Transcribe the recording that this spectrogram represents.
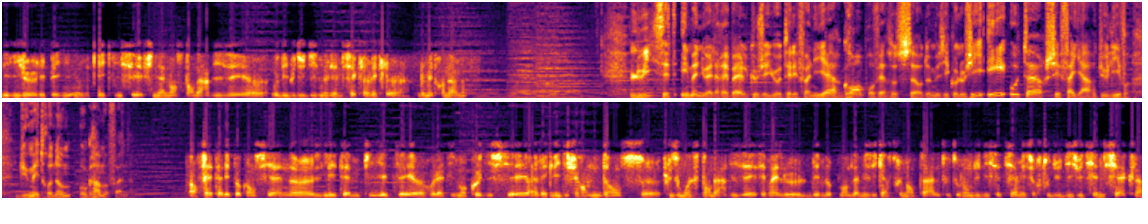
lieux, les pays, et qui s'est finalement standardisé euh, au début du XIXe siècle avec le métronome. Lui, c'est Emmanuel Rebel, que j'ai eu au téléphone hier, grand professeur de musicologie et auteur chez Fayard du livre Du métronome au gramophone. En fait, à l'époque ancienne, euh, les tempi étaient euh, relativement codifiés avec les différentes danses euh, plus ou moins standardisées. C'est vrai, le développement de la musique instrumentale tout au long du XVIIe et surtout du XVIIIe siècle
